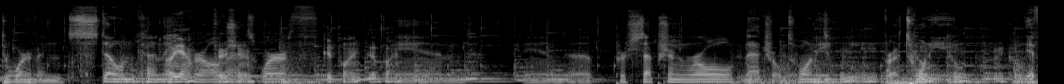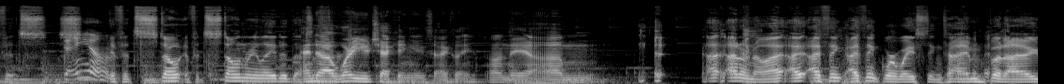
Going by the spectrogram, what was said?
dwarven stone cunning Oh, yeah, for all for that's sure. worth, Good point. Good point. and and perception roll natural twenty 28. for a Cool, twenty-eight. Cool. Very cool. If it's Damn. if it's stone if it's stone related, that's and a uh, where are you checking exactly on the um? I, I don't know. I, I, I think I think we're wasting time, but I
